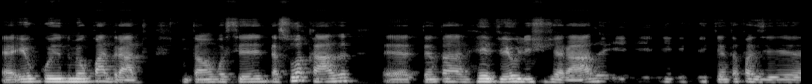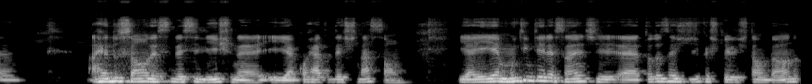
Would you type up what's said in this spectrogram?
é, Eu Cuido do Meu Quadrado. Então você, da sua casa, é, tenta rever o lixo gerado e, e, e tenta fazer a redução desse, desse lixo, né, e a correta destinação. E aí é muito interessante é, todas as dicas que eles estão dando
